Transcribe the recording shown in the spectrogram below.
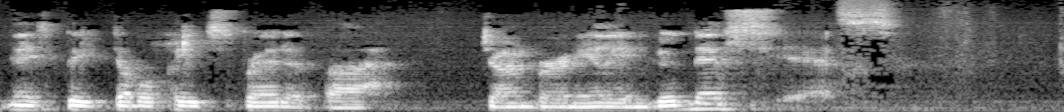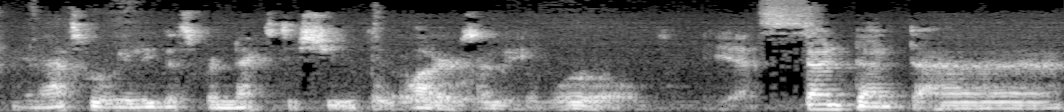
nice big double page spread of uh, John Byrne alien goodness. yes. And that's where we leave us for next issue The Waters Under the World. Yes. Dun dun dun.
